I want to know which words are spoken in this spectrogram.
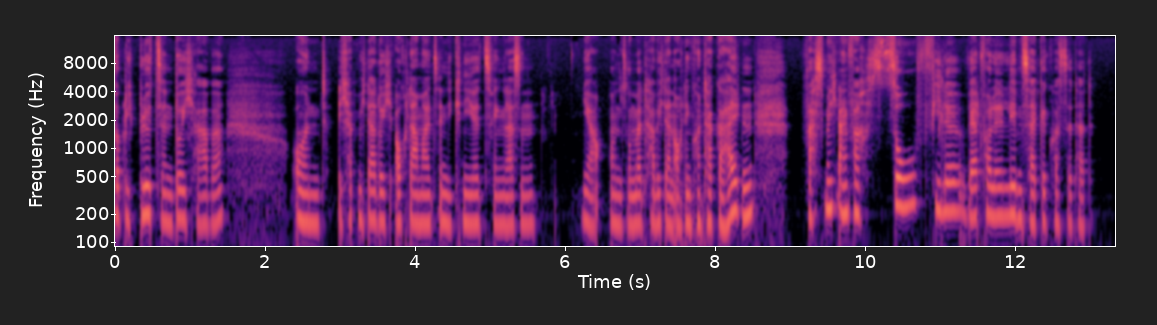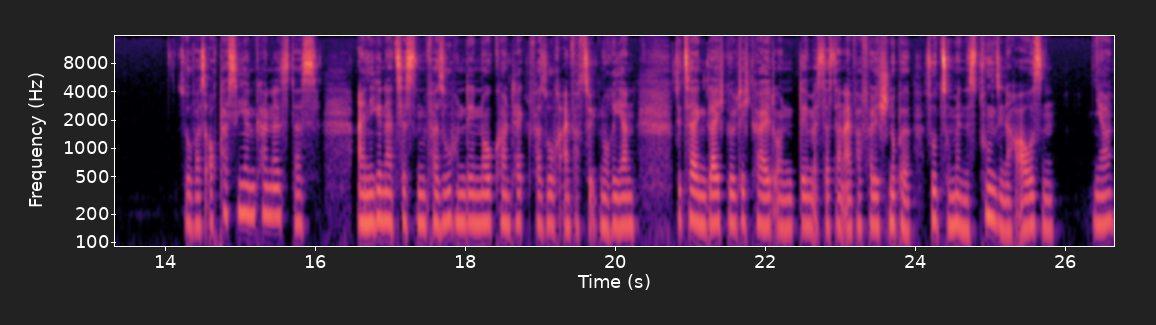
wirklich Blödsinn durchhabe. Und ich habe mich dadurch auch damals in die Knie zwingen lassen. Ja, und somit habe ich dann auch den Kontakt gehalten, was mich einfach so viele wertvolle Lebenszeit gekostet hat. So was auch passieren kann, ist, dass Einige Narzissten versuchen den No-Contact-Versuch einfach zu ignorieren. Sie zeigen Gleichgültigkeit und dem ist das dann einfach völlig Schnuppe. So zumindest tun sie nach außen. Ja,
